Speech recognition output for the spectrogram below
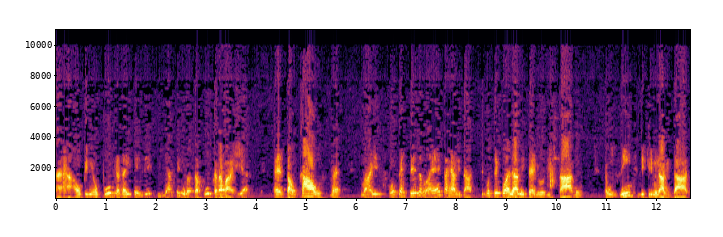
a opinião pública dá a entender que a segurança pública na Bahia está um caos, né? Mas com certeza não é essa a realidade. Se você for olhar no interior do estado, é, os índices de criminalidade,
